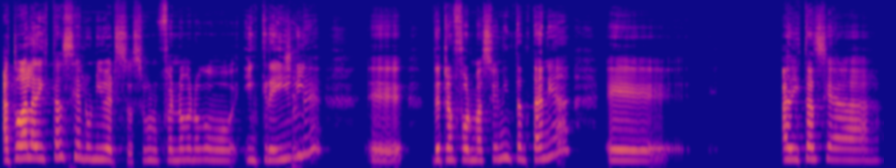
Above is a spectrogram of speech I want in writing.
a toda la distancia del universo, es un fenómeno como increíble. Eh, de transformación instantánea eh, a distancia,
